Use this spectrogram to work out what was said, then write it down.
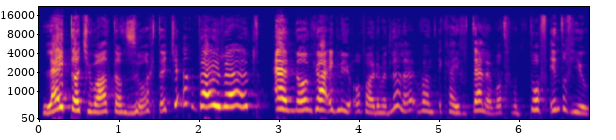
lijkt dat je wat, dan zorg dat je erbij bent. En dan ga ik nu ophouden met lullen, want ik ga je vertellen wat voor een tof interview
